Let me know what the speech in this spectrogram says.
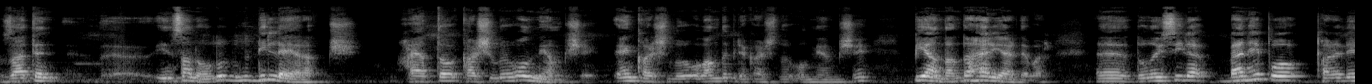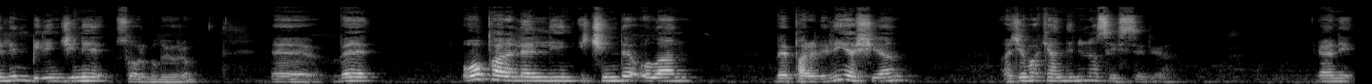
Zaten e, insanoğlu bunu dille yaratmış. Hayatta karşılığı olmayan bir şey. En karşılığı olan da bile karşılığı olmayan bir şey. Bir yandan da her yerde var. Ee, dolayısıyla ben hep o paralelin bilincini sorguluyorum. Ee, ve o paralelliğin içinde olan ve paraleli yaşayan acaba kendini nasıl hissediyor? Yani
